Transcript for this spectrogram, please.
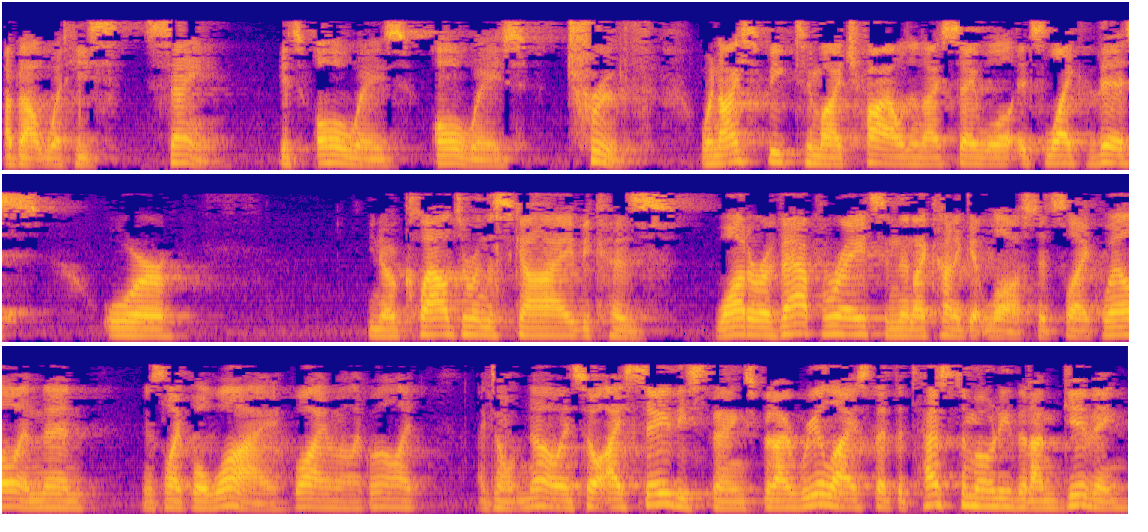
about what he's saying. It's always, always truth. When I speak to my child and I say, well, it's like this, or, you know, clouds are in the sky because water evaporates and then I kind of get lost. It's like, well, and then it's like, well, why? Why? And I'm like, well, I, I don't know. And so I say these things, but I realize that the testimony that I'm giving,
